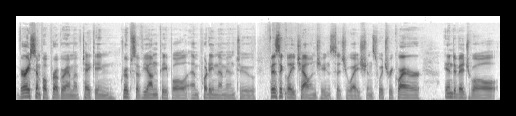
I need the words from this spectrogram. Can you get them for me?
very simple program of taking groups of young people and putting them into physically challenging situations, which require individual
